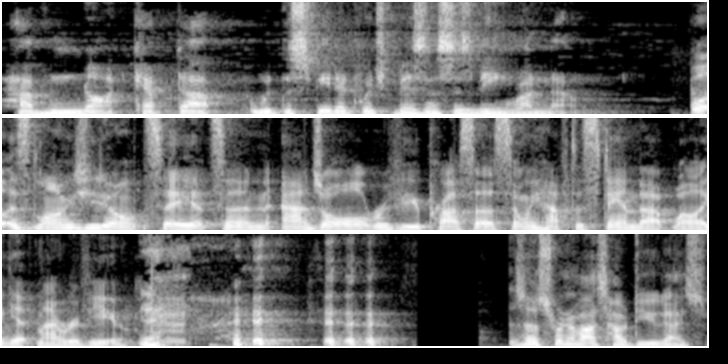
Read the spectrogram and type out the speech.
have not kept up with the speed at which business is being run now well, as long as you don't say it's an agile review process and we have to stand up while I get my review. Yeah. so Srinivas, how do you guys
